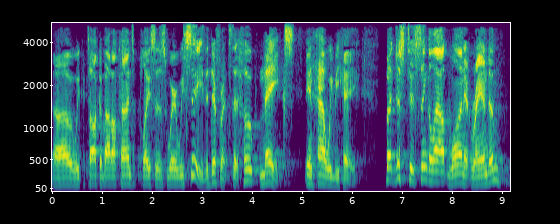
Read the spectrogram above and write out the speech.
Uh, we could talk about all kinds of places where we see the difference that hope makes in how we behave. But just to single out one at random,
